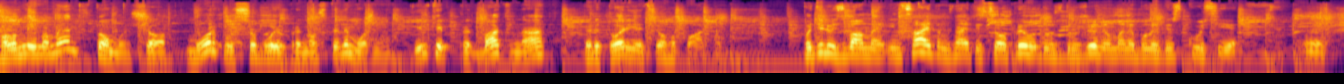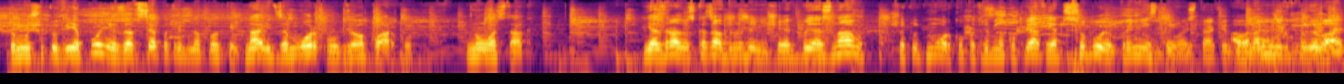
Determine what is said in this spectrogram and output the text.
Головний момент в тому, що моркву з собою приносити не можна, тільки придбати на території цього парку. Поділюсь з вами інсайдом. Знаєте, з цього приводу з дружиною у мене були дискусії. Е, Тому що тут в Японії за все потрібно платити, навіть за моркву в зоопарку. Ну ось так. Я зразу сказав дружині, що якби я знав, що тут морку потрібно купляти, я б з собою приніс би її. Ось так А вона мені відповіла,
